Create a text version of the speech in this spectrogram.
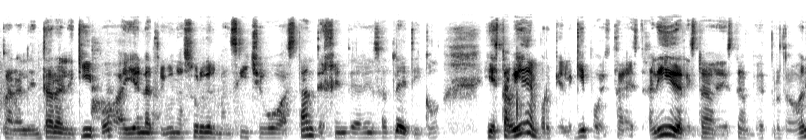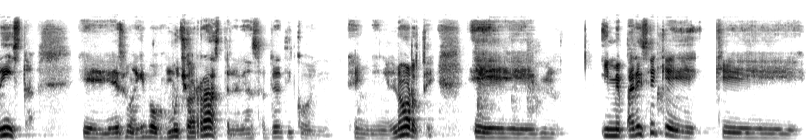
para, alentar al equipo. Ahí en la tribuna sur del Mansiche hubo bastante gente de Alianza Atlético. Y está bien, porque el equipo está, está líder, está, está es protagonista. Eh, es un equipo con mucho arrastre, Alianza Atlético en, en, el norte. Eh, y me parece que, que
